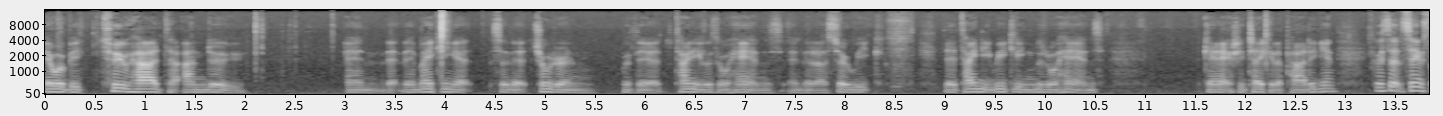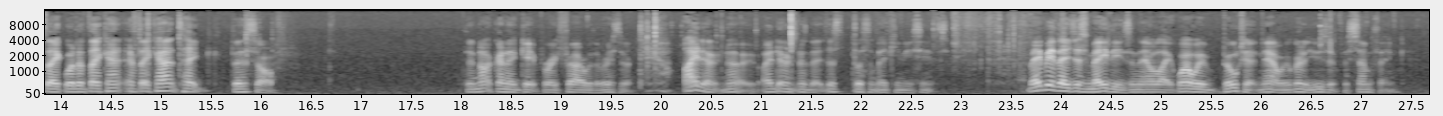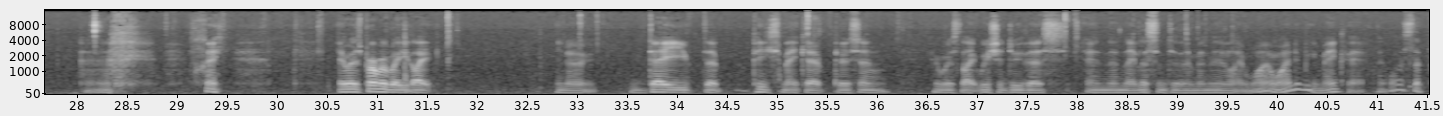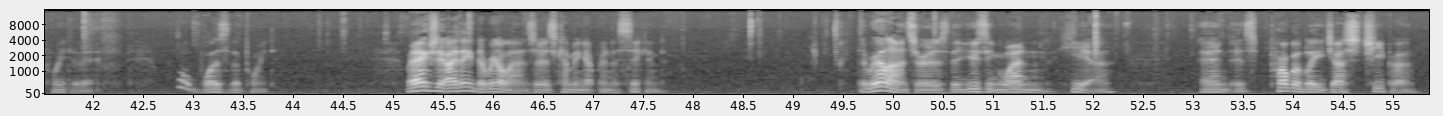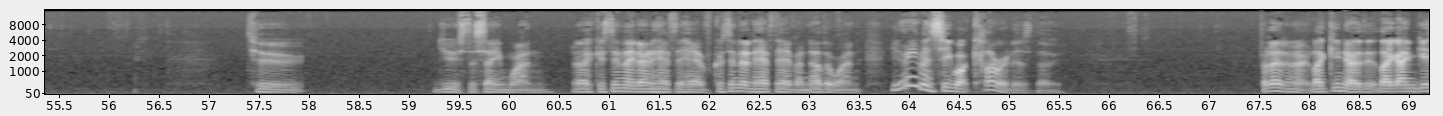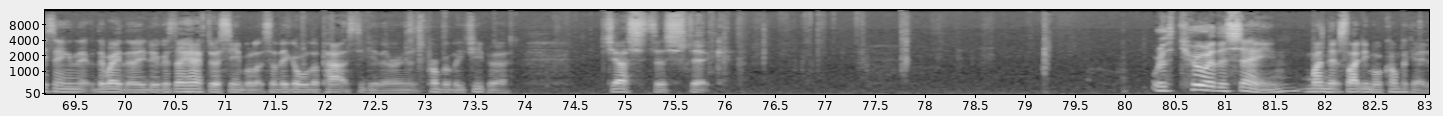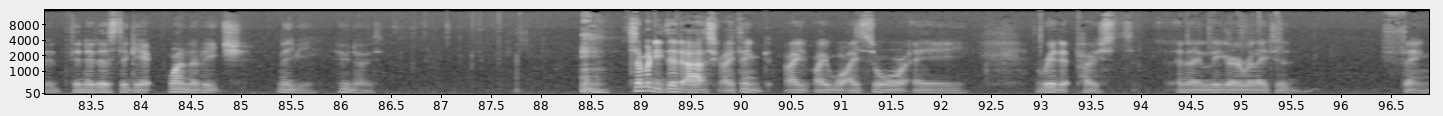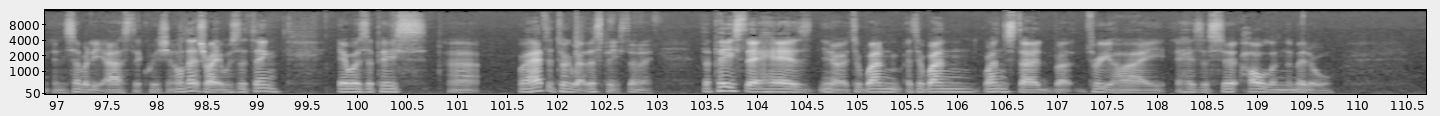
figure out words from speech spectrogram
it would be too hard to undo and that they're making it so that children with their tiny little hands and that are so weak their tiny weakling little hands can actually take it apart again. Because it seems like, well, if they can't, if they can't take this off, they're not going to get very far with the rest of it. I don't know. I don't know. That just doesn't make any sense. Maybe they just made these and they were like, well, we've built it now. We've got to use it for something. Uh, like, it was probably like, you know, Dave, the peacemaker person, who was like, we should do this, and then they listened to them, and they're like, why, why did we make that? Like, what's the point of it? What was the point? Well, actually, I think the real answer is coming up in a second. The real answer is they're using one here, and it's probably just cheaper to use the same one because then they don't have to have because then they don't have to have another one. You don't even see what color it is though. But I don't know. Like you know, like I'm guessing the, the way that they do because they have to assemble it, so they got all the parts together, and it's probably cheaper just to stick with two of the same, one that's slightly more complicated, than it is to get one of each. Maybe who knows? Somebody did ask. I think I, I I saw a Reddit post in a Lego related thing, and somebody asked the question. Oh, that's right. It was the thing. It was a piece. Uh, well, I have to talk about this piece, don't I? The piece that has, you know, it's a one, it's a one, one stud, but three high. It has a hole in the middle,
